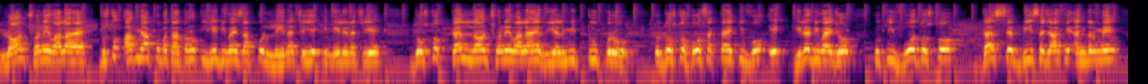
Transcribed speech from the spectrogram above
लॉन्च होने वाला है। दोस्तों, अब मैं आपको बताता हूँ कि ये डिवाइस आपको लेना चाहिए कि नहीं लेना चाहिए। दोस्तों, कल लॉन्च होने वाला है Realme 2 Pro तो दोस्तों, हो सकता है कि वो एक किलर डिवाइस हो, क्योंकि वो दोस्तों 10 से बीस हज़ार के अंदर में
